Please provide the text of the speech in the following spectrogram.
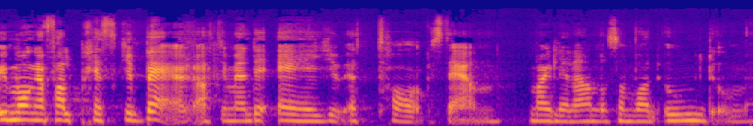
i många fall preskriberat. Men det är ju ett tag sedan Magdalena Andersson var en ungdom.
